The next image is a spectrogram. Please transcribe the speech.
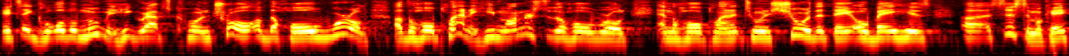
It's a global movement. He grabs control of the whole world, of the whole planet. He monitors the whole world and the whole planet to ensure that they obey his uh, system, okay?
